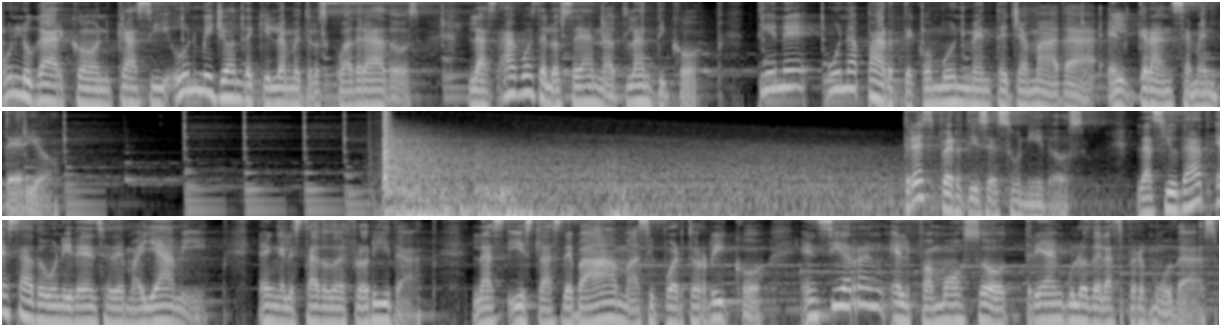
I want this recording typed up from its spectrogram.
un lugar con casi un millón de kilómetros cuadrados, las aguas del Océano Atlántico, tiene una parte comúnmente llamada el Gran Cementerio. Tres vértices unidos. La ciudad estadounidense de Miami, en el estado de Florida, las islas de Bahamas y Puerto Rico encierran el famoso Triángulo de las Bermudas,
